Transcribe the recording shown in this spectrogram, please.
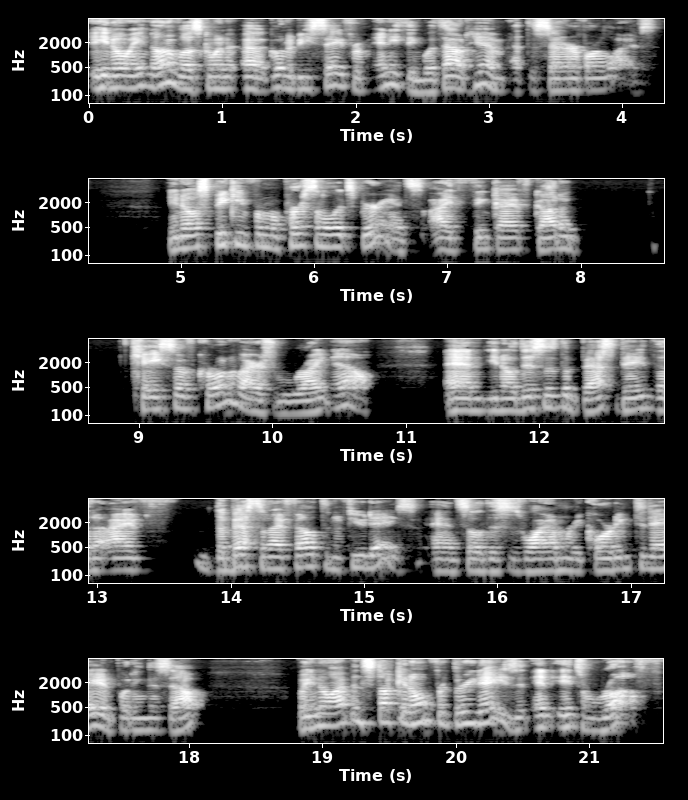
you know, ain't none of us going to, uh, going to be saved from anything without Him at the center of our lives. You know, speaking from a personal experience, I think I've got a case of coronavirus right now. And, you know, this is the best day that I've, the best that I've felt in a few days. And so this is why I'm recording today and putting this out. But, you know, I've been stuck at home for three days and, and it's rough.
